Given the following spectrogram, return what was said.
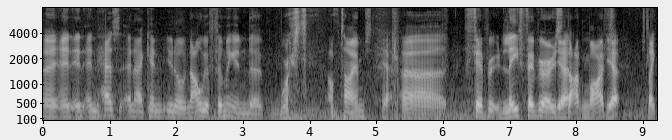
And, and, and has and I can you know now we're filming in the worst of times. Yeah. Uh, February, late February, Yeah. start March. Yeah. It's like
